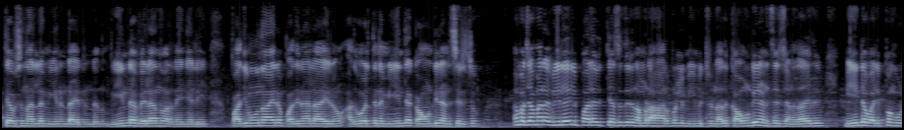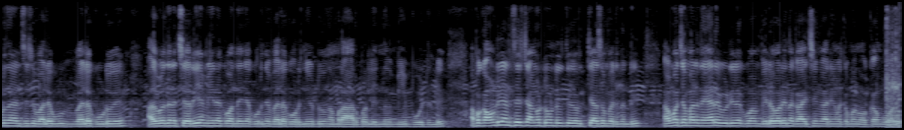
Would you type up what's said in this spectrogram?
അത്യാവശ്യം നല്ല മീനുണ്ടായിട്ടുണ്ട് മീനിന്റെ വില എന്ന് പറഞ്ഞു കഴിഞ്ഞാൽ പതിമൂന്നായിരം പതിനാലായിരം. അതുപോലെ തന്നെ മീനിന്റെ കൗണ്ടിനനുസരിച്ചും അപ്പോൾ ചമ്മര വിലയിൽ പല വ്യത്യാസത്തിൽ നമ്മുടെ ഹാർബറിൽ മീൻ വിറ്റിട്ടുണ്ട്. അത് കൗണ്ടിനനുസരിച്ചാണ്. അതായത് മീനിന്റെ വലിപ്പം കൂടുന്നതനുസരിച്ച് വില വില കൂടുകയും അതുപോലെ തന്നെ ചെറിയ മീനൊക്കെ വന്നു കഴിഞ്ഞാൽ കുറഞ്ഞ വില കുറഞ്ഞിട്ടും നമ്മുടെ ഹാർബറിൽ ഇന്ന് മീൻ പോയിട്ടുണ്ട്. അപ്പോൾ കൗണ്ടിനനുസരിച്ച് അങ്ങോട്ടും ഇങ്ങോട്ടും വ്യത്യ- വ്യത്യാസം വരുന്നുണ്ട്. അപ്പോൾ നേരെ വീഡിയോയിലേക്ക് പോകാൻ വില പറയുന്ന കാഴ്ചയും കാര്യങ്ങളൊക്കെ നമ്മൾ നോക്കാൻ പോകാം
